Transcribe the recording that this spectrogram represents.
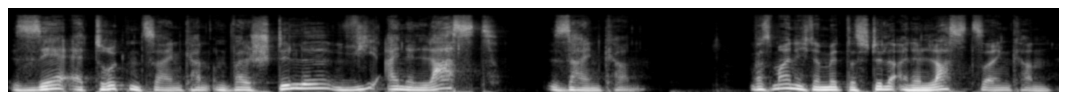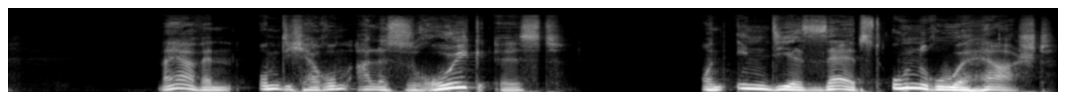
sehr erdrückend sein kann und weil Stille wie eine Last sein kann. Was meine ich damit, dass Stille eine Last sein kann? Naja, wenn um dich herum alles ruhig ist und in dir selbst Unruhe herrscht,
